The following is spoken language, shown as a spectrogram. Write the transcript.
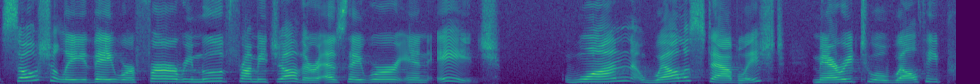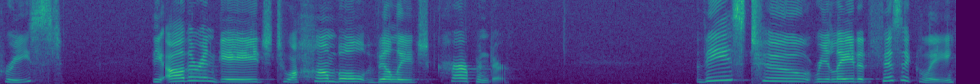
Socially, they were far removed from each other as they were in age. One well established, married to a wealthy priest, the other engaged to a humble village carpenter. These two related physically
